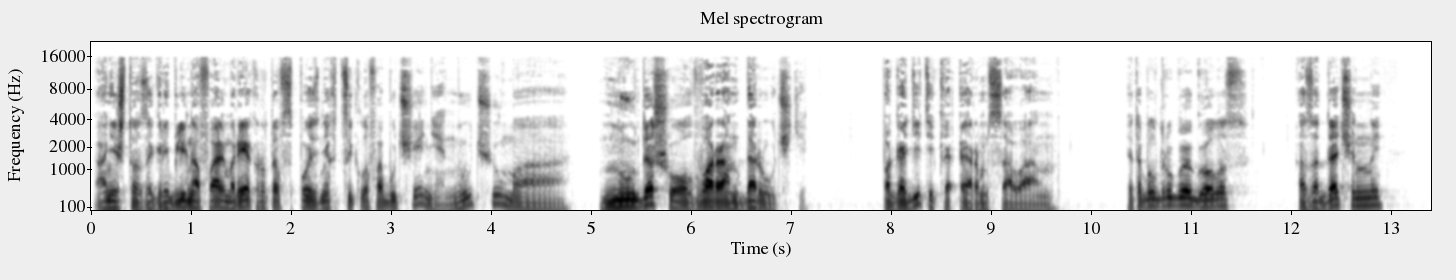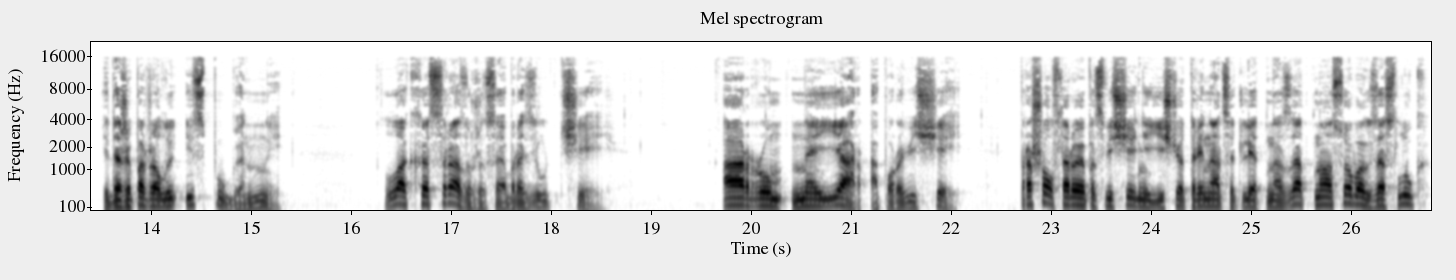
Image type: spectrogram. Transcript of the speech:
Они что, загребли на фальм рекрутов с поздних циклов обучения? Ну, чума. Ну, дошел варан до ручки. «Погодите-ка, Эрм Саван». Это был другой голос, озадаченный и даже, пожалуй, испуганный. Лакха сразу же сообразил, чей. Аррум Нейяр, опора вещей. Прошел второе посвящение еще 13 лет назад, но особых заслуг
